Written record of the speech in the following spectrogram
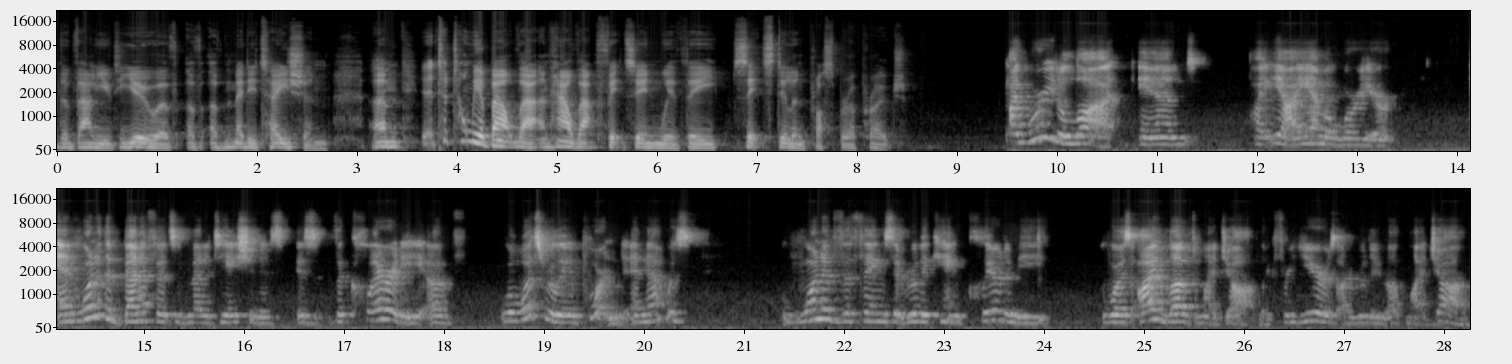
the, value to you of, of, of meditation. Um, to tell me about that and how that fits in with the sit still and prosper approach. I worried a lot, and I, yeah, I am a worrier. And one of the benefits of meditation is is the clarity of well, what's really important, and that was one of the things that really came clear to me was I loved my job. Like for years, I really loved my job.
